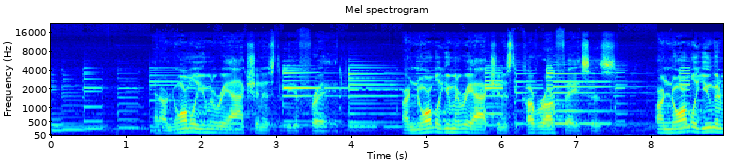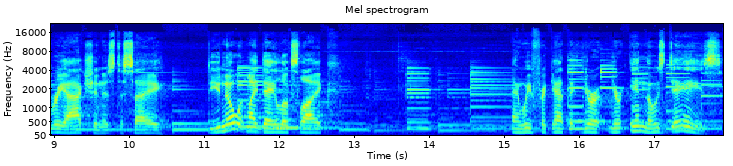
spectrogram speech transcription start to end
And our normal human reaction is to be afraid. Our normal human reaction is to cover our faces. Our normal human reaction is to say, Do you know what my day looks like? And we forget that you're, you're in those days.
